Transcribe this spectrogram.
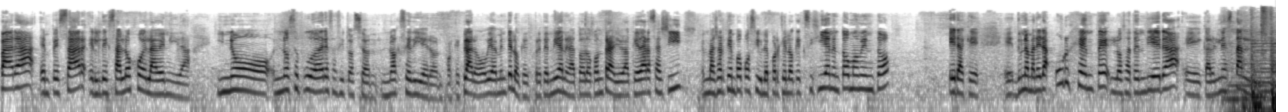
para empezar el desalojo de la avenida y no, no se pudo dar esa situación, no accedieron, porque claro, obviamente lo que pretendían era todo lo contrario, era quedarse allí el mayor tiempo posible, porque lo que exigían en todo momento era que eh, de una manera urgente los atendiera eh, Carolina Stanley.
